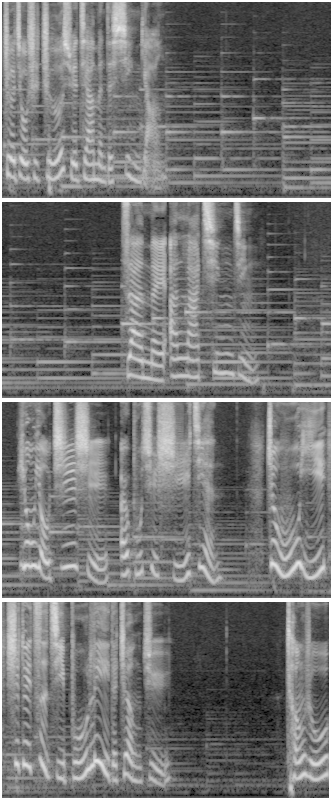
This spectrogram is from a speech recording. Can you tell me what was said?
这就是哲学家们的信仰。赞美安拉清净，拥有知识而不去实践，这无疑是对自己不利的证据。诚如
